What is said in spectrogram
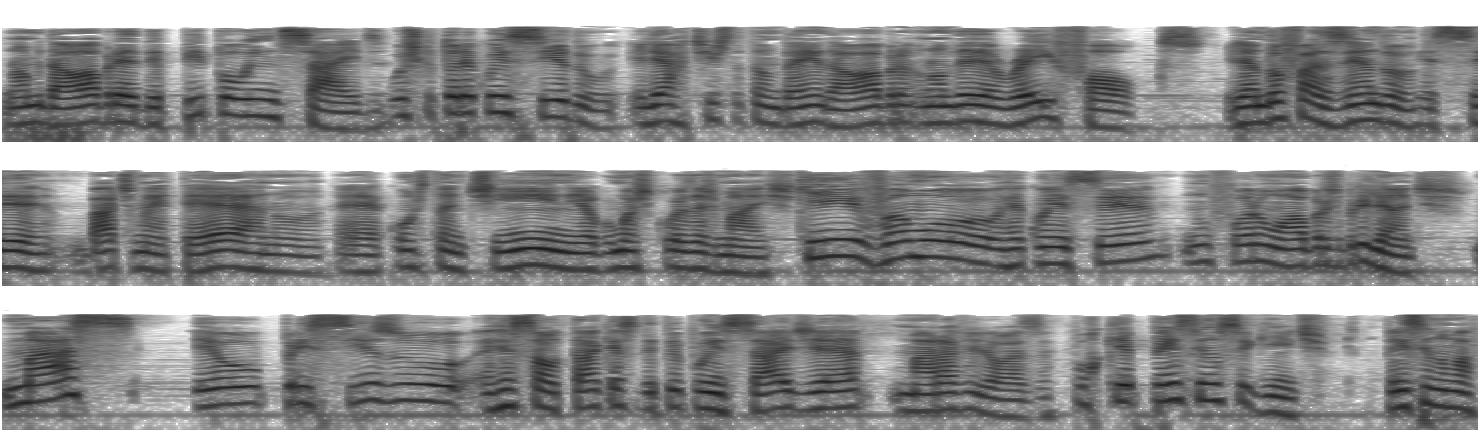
O nome da obra é The People Inside. O escritor é conhecido, ele é artista também da obra. O nome dele é Ray Fawkes. Ele andou fazendo esse Batman Eterno, é, Constantine e algumas coisas mais. Que, vamos reconhecer, não foram obras brilhantes. Mas eu preciso ressaltar que essa The People Inside é maravilhosa. Porque pensem no seguinte: pensem numa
